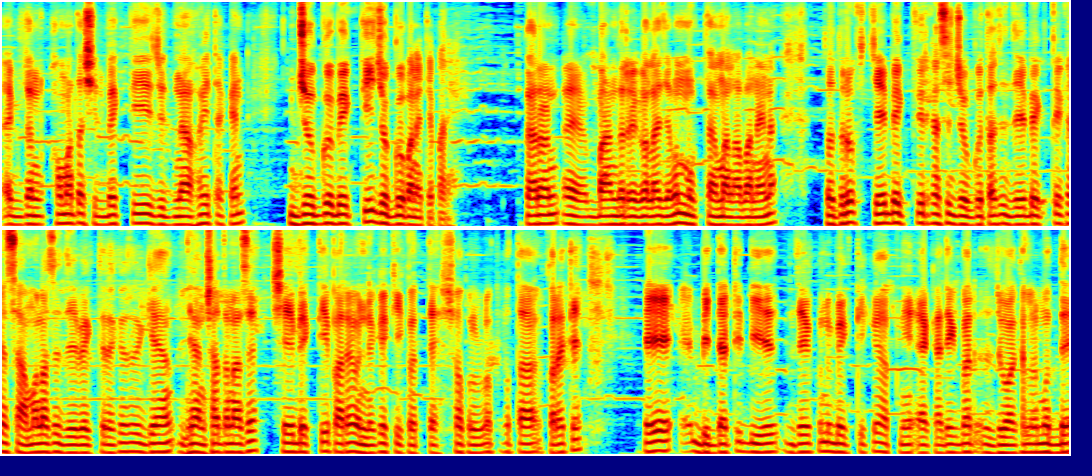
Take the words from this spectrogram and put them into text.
একজন ক্ষমতাশীল ব্যক্তি যদি না হয়ে থাকেন, যোগ্য ব্যক্তি যোগ্য বানাতে পারে। কারণ বান্দরের গলায় যেমন মুক্তার মালা বানায় না তদ্রূপ যে ব্যক্তির কাছে যোগ্যতা আছে, যে ব্যক্তির কাছে আমল আছে, যে ব্যক্তির কাছে জ্ঞান, ধ্যান সাধন আছে, সেই ব্যক্তি পারে অন্যকে কি করতে, সফলতা করাইতে। এই বিদ্যাটি দিয়ে যে কোনো ব্যক্তিকে আপনি একাধিকবার জুয়া খেলার মধ্যে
